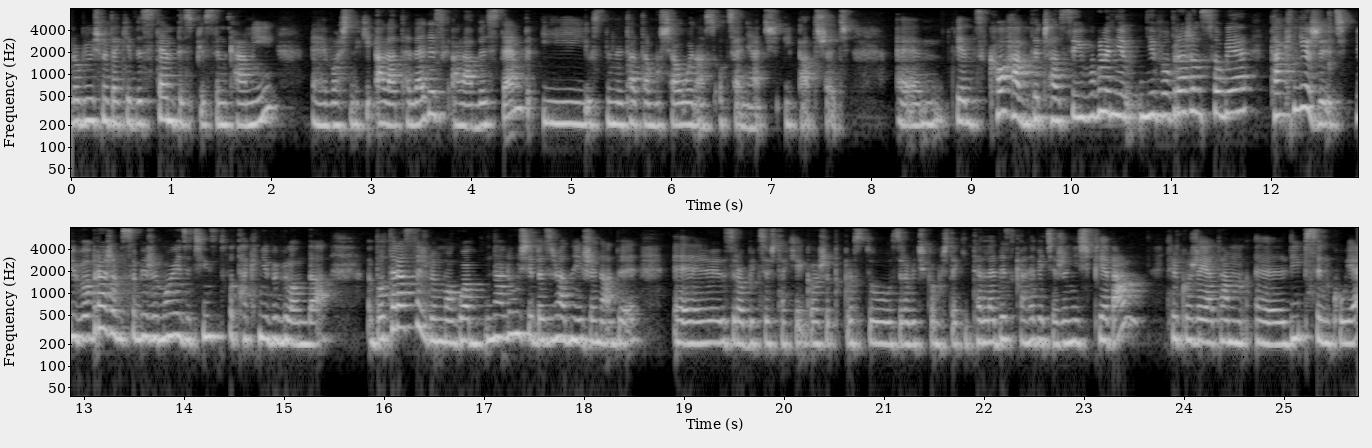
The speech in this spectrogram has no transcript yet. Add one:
robiłyśmy takie występy z piosenkami, e, właśnie taki ala teledysk, ala występ i Justyny tata musiały nas oceniać i patrzeć. Więc kocham te czasy i w ogóle nie, nie wyobrażam sobie tak nie żyć. Nie wyobrażam sobie, że moje dzieciństwo tak nie wygląda. Bo teraz też bym mogła na luzie, bez żadnej żenady yy, zrobić coś takiego, że po prostu zrobić komuś taki teledysk, ale wiecie, że nie śpiewam, tylko że ja tam yy, lip-synkuję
